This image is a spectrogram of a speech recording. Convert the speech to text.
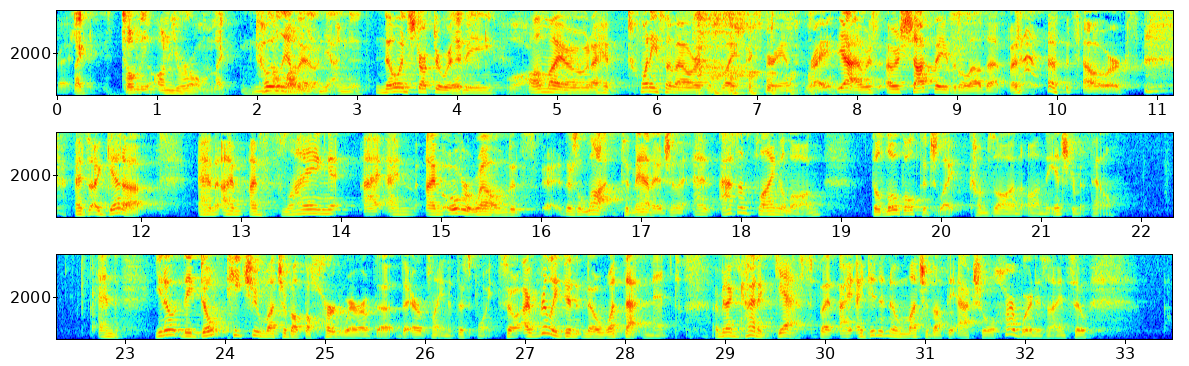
Right. Like totally on your own. Like totally on my own, yeah. The, no instructor with me, wow. on my own. I had 20 some hours of flight experience, right? Yeah, I was I was shocked they even allowed that, but that's how it works. And so I get up and I'm I'm flying. I, am I'm, I'm overwhelmed. It's there's a lot to manage, and as I'm flying along, the low voltage light comes on on the instrument panel, and you know they don't teach you much about the hardware of the the airplane at this point. So I really didn't know what that meant. I mean, I can kind of guess, but I, I didn't know much about the actual hardware design. So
